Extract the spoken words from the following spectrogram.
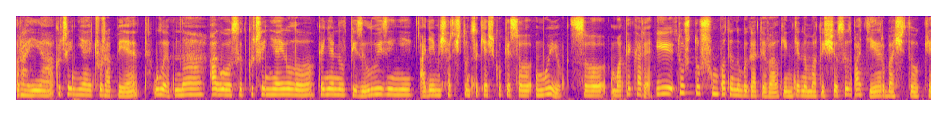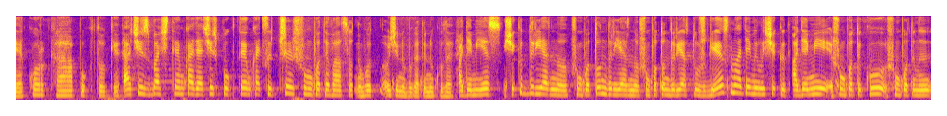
Рая кычения чужа пет. Улепна Ago sut kucheniayulo kenyanil pizi luizini, ademi sharchtun sukeshko keso moyuk, so mate kare. И ту, что шум патыны богатевал. Кинкена маты щосы патер баштоке, корка пуктоке. А чиз баштем кать, а чиз пуктем кать, сыче шум потевался. Вот очень богатыны куле. Адем ес шекыт дырязно, шум потон дырязно, шум потон дыряз туш гесно адем илы шекыт. Адеми шум потыку, шум потыны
